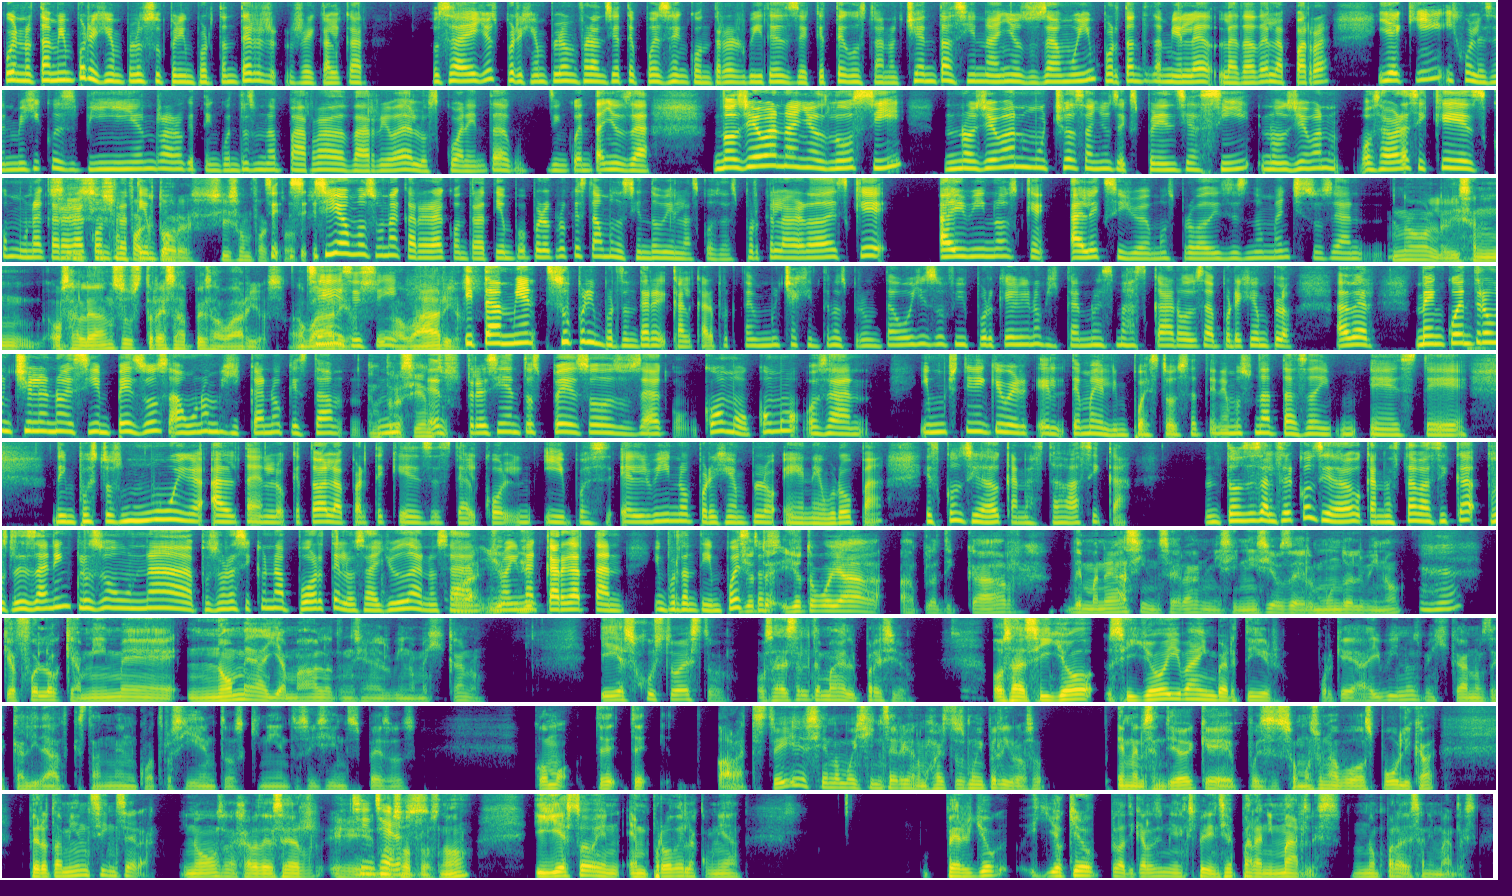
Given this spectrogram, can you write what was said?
Bueno, también, por ejemplo, súper importante recalcar, o sea, ellos, por ejemplo, en Francia te puedes encontrar vides de que te gustan 80, 100 años, o sea, muy importante también la, edad de la parra. Y aquí, híjoles, en México es bien raro que te encuentres una parra de arriba de los 40, 50 años, o sea, nos llevan años luz, sí, nos llevan muchos años de experiencia, sí, nos llevan, o sea, ahora sí que es como una carrera sí, sí son Factores, sí, son factores. Sí, sí, llevamos una carrera contra tiempo, pero creo que estamos haciendo bien las cosas, porque la verdad es que hay vinos que Alex y yo hemos probado y dices, no manches, o sea. No, le dicen, o sea, le dan sus tres apes a varios, a varios, sí, sí. a varios. Y también, súper importante recalcar, porque también mucha gente nos pregunta, oye, Sofía, ¿por qué el vino mexicano es más caro? O sea, por ejemplo, a ver, me encuentro un chileno de 100 pesos a uno mexicano que está en 300. En 300 pesos, o sea, ¿cómo? ¿Cómo? O sea, y mucho tiene que ver el tema del impuesto, o sea, tenemos una tasa de, este de impuestos muy alta en lo que toda la parte que es este alcohol. Y pues el vino, por ejemplo, en Europa es considerado canasta básica. Entonces, al ser considerado canasta básica, pues les dan incluso una, pues ahora sí que un aporte, los ayudan, o sea, no hay una carga tan importante de impuestos. Yo te, voy a, platicar de manera sincera en mis inicios del mundo del vino, qué fue lo que a mí me, no me ha llamado la atención el vino mexicano. Y es justo esto, o sea, es el tema del precio. O sea, si yo, si yo iba a invertir, porque hay vinos mexicanos de calidad que están en 400, 500, 600 pesos, como te, ahora te estoy siendo muy sincero y a lo mejor esto es muy peligroso, en el sentido de que pues somos una voz pública, pero también sincera y no vamos a dejar de ser eh, nosotros, ¿no? Y esto en, en pro de la comunidad. Pero yo, yo quiero platicarles mi experiencia para animarles, no para desanimarles.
